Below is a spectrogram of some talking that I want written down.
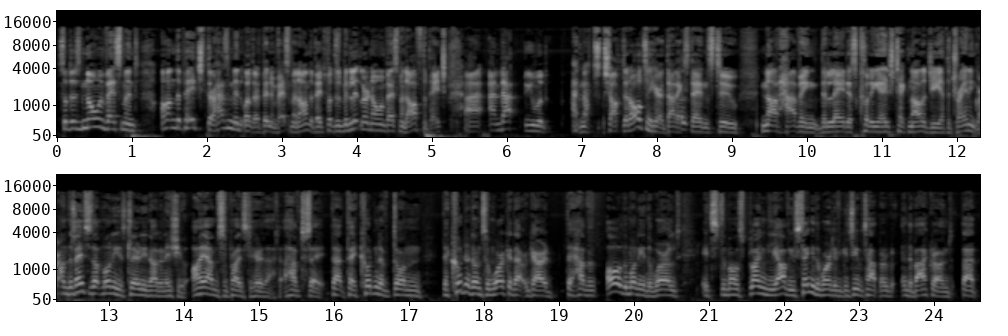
So there's no investment on the pitch. There hasn't been. Well, there's been investment on the pitch, but there's been little or no investment off the pitch. Uh, and that you would. I'm not shocked at all to hear that extends to not having the latest cutting edge technology at the training ground. On the basis that money is clearly not an issue, I am surprised to hear that. I have to say that they couldn't have done. They couldn't have done some work in that regard. They have all the money in the world. It's the most blindingly obvious thing in the world. If you can see what's happening in the background, that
